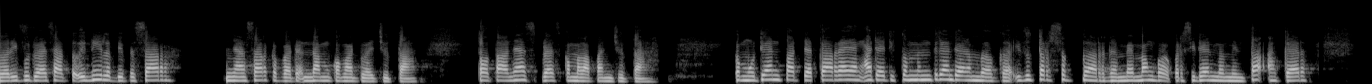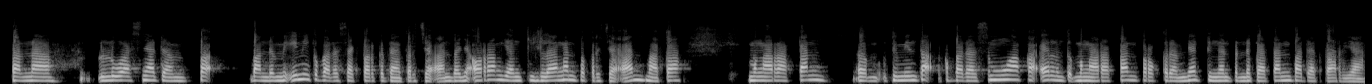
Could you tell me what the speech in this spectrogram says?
2021 ini lebih besar menyasar kepada 6,2 juta. Totalnya 11,8 juta. Kemudian padat karya yang ada di kementerian dan lembaga itu tersebar dan memang Bapak Presiden meminta agar karena luasnya dampak pandemi ini kepada sektor ketenagakerjaan banyak orang yang kehilangan pekerjaan maka mengarahkan diminta kepada semua KL untuk mengarahkan programnya dengan pendekatan padat karya.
